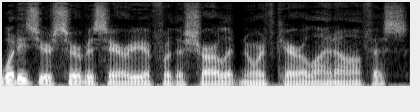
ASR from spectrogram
What is your service area for the Charlotte, North Carolina office?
